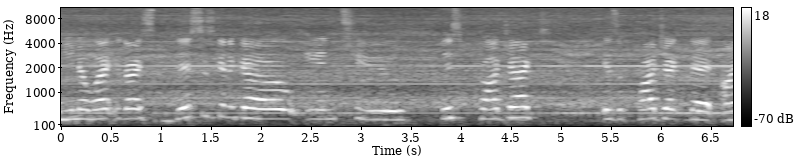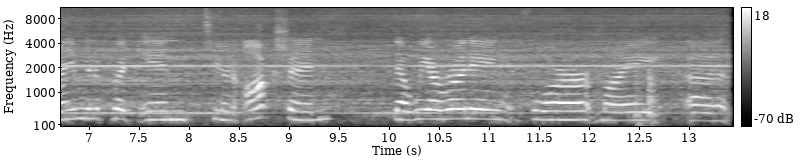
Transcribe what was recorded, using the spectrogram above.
And you know what, you guys? This is going to go into, this project is a project that I am going to put into an auction that we are running for my, uh,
